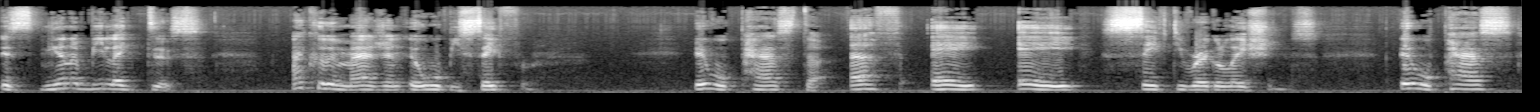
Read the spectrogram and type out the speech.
It's gonna be like this. I could imagine it will be safer. It will pass the FAA safety regulations it will pass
